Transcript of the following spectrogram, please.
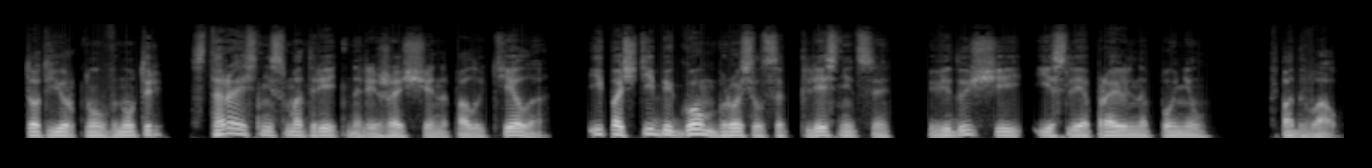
Тот юркнул внутрь, стараясь не смотреть на лежащее на полу тело, и почти бегом бросился к лестнице, ведущий, если я правильно понял, в подвал.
